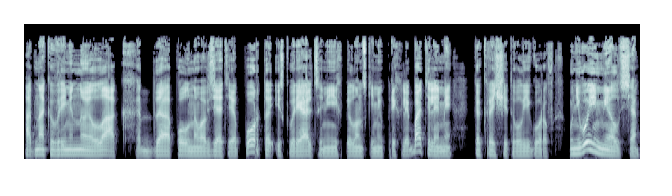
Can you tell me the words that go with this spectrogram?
Однако временной лак до полного взятия порта и сквариальцами и их пилонскими прихлебателями, как рассчитывал Егоров, у него имелся.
